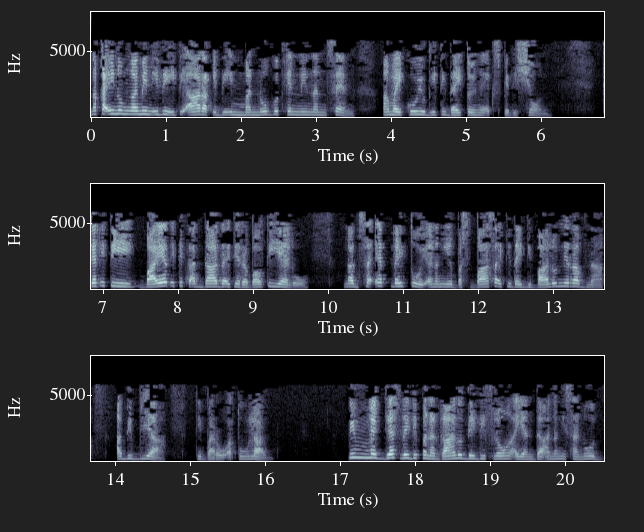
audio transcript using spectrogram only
nakainom ngamin idi iti arak idi immanugot ken ni Nansen, ang may kuyog iti daytoy nga ekspedisyon. Ket iti bayat iti kaadada iti rabaw ti yelo, nagsaet daytoy anang ibasbasa iti daydibalon ni Ravna a Biblia ti baro atulag. Pimmedges day di panagano day di flow nga ayanda anang isanod,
